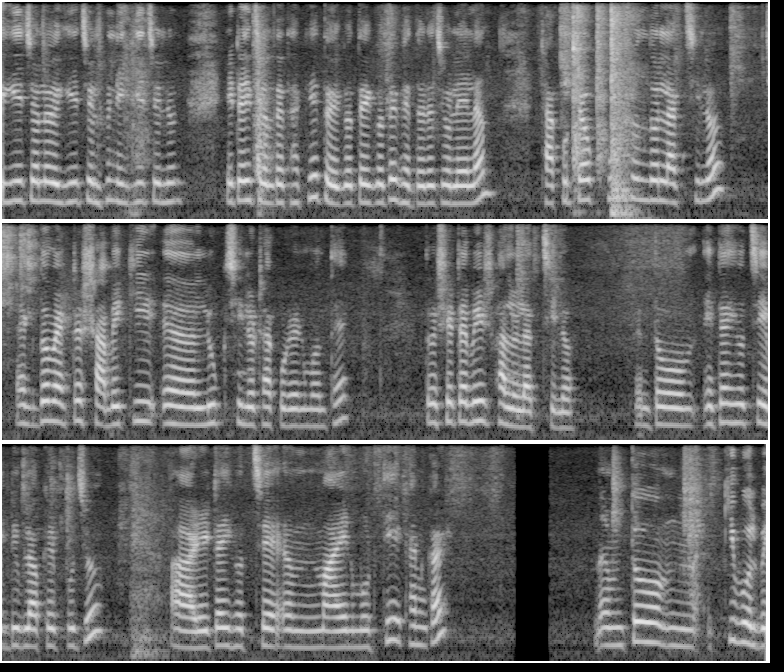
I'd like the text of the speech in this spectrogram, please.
এগিয়ে চলো, এগিয়ে চলুন এগিয়ে চলুন, এটাই চলতে থাকে। তো এগোতে এগোতে ভেতরে চলে এলাম। ঠাকুরটাও খুব সুন্দর লাগছিল, একদম একটা সাবেকি লুক ছিল ঠাকুরের মধ্যে। তো সেটা বেশ ভালো লাগছিল। তো এটাই হচ্ছে এফডি ব্লকের পুজো। আর এটাই হচ্ছে মায়ের মূর্তি এখানকার। তো কি বলবে,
